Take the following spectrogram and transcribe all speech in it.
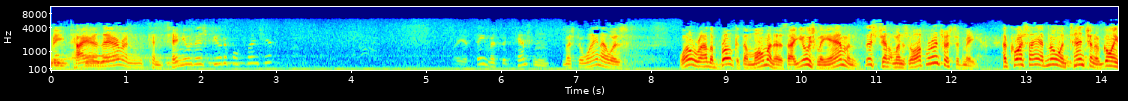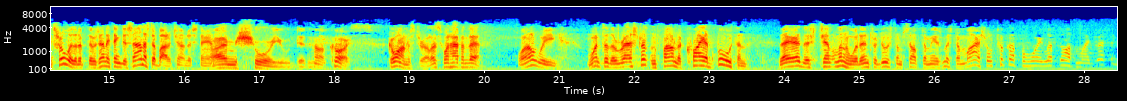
retire there and continue this beautiful friendship? Well, you see, Mr. Kenton, Mr. Wayne, I was, well, rather broke at the moment, as I usually am, and this gentleman's offer interested me. Of course, I had no intention of going through with it if there was anything dishonest about it, you understand. I'm sure you didn't. Oh, of course. Go on, Mr. Ellis. What happened then? Well, we went to the restaurant and found a quiet booth, and There, this gentleman who had introduced himself to me as Mr. Marshall took up from where he left off in my dressing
